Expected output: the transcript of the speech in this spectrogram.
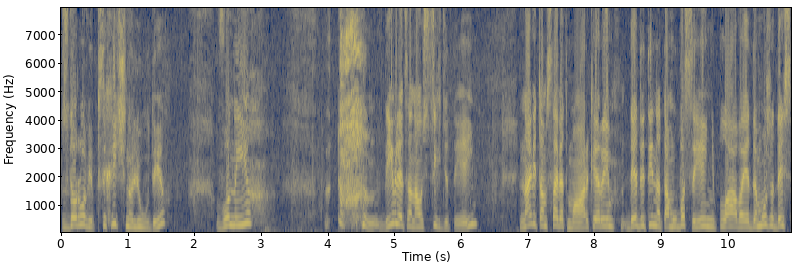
здорові психічно люди, вони дивляться на ось цих дітей. Навіть там ставлять маркери, де дитина там у басейні плаває, де може десь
